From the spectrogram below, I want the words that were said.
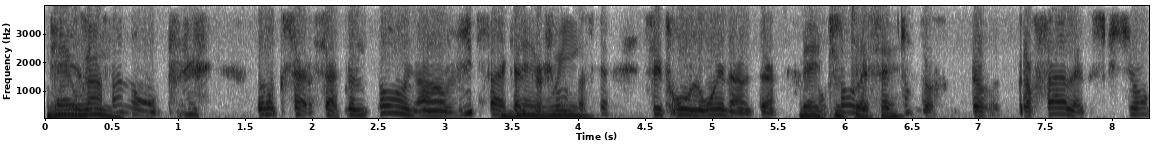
Puis Ben les oui. enfants non plus. Donc, ça ne donne pas envie de faire quelque Ben chose oui. parce que c'est trop loin dans le temps. Ben, Donc, tout ça, on essaie tout de, de- de refaire la discussion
